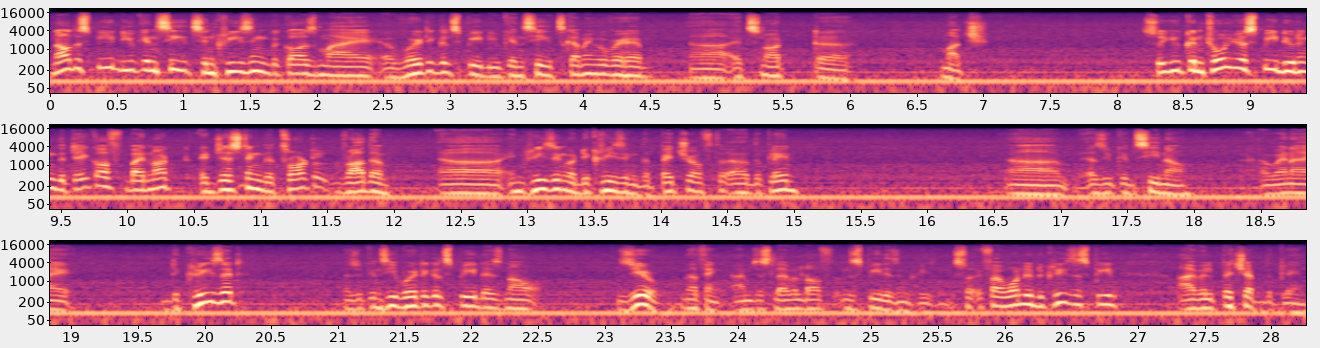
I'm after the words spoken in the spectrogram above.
Now the speed you can see it's increasing because my uh, vertical speed you can see it's coming over here. Uh, it's not uh, much. So you control your speed during the takeoff by not adjusting the throttle, rather uh, increasing or decreasing the pitch of the, the plane. as you can see now, when I decrease it, as you can see vertical speed is now zero nothing. I'm just leveled off and the speed is increasing. So if I want to decrease the speed I will pitch up the plane.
